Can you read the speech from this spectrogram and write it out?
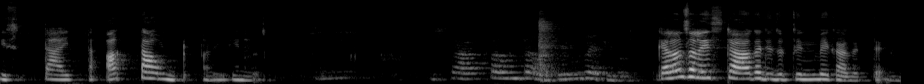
ಇಷ್ಟ ಆಯ್ತಾ? ಆಗ್ತಾ ಉಂಟು. ನನಗೆ ತಿನ್ನೋದು ಕೆಲವೊಂದ್ಸಲ ಇಷ್ಟ ಆಗದಿದ್ರು ತಿನ್ಬೇಕಾಗತ್ತೆ.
